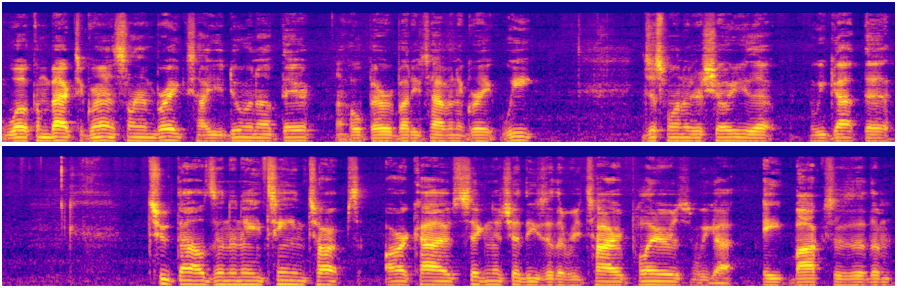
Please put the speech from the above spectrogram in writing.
welcome back to Grand Slam Breaks. How you doing out there? I hope everybody's having a great week. Just wanted to show you that we got the 2018 Topps Archive signature. These are the retired players. We got eight boxes of them.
